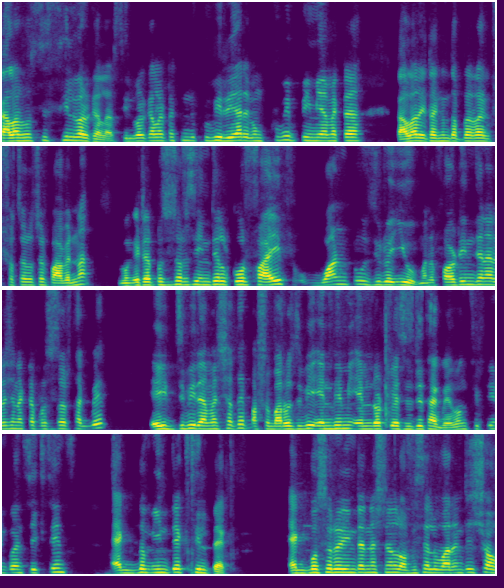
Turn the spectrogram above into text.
কালার হচ্ছে সিলভার কালার সিলভার কালারটা কিন্তু খুবই রেয়ার এবং খুবই প্রিমিয়াম একটা কালার এটা কিন্তু আপনারা সচরাচর পাবেন না। এবং এটার প্রসেসর হচ্ছে Intel core five one two zero U মানে ফোরটিন জেনারেশন একটা প্রসেসর থাকবে। এইট জিবি র্যামের সাথে পাঁচশো বারো GB NVMe M dot two SSD থাকবে এবং ফিফটিন পয়েন্ট সিক্স ইঞ্চ একদম ইনটেক সিল প্যাক এক বছরের ইন্টারন্যাশনাল অফিসিয়াল ওয়ারেন্টি সহ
